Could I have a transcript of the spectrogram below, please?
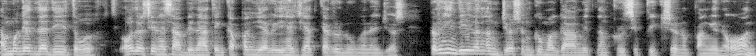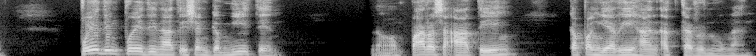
Ang maganda dito, although sinasabi natin kapangyarihan siya at karunungan ng Diyos, pero hindi lang ang Diyos ang gumagamit ng crucifixion ng Panginoon. Pwedeng pwede natin siyang gamitin no, para sa ating kapangyarihan at karunungan.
